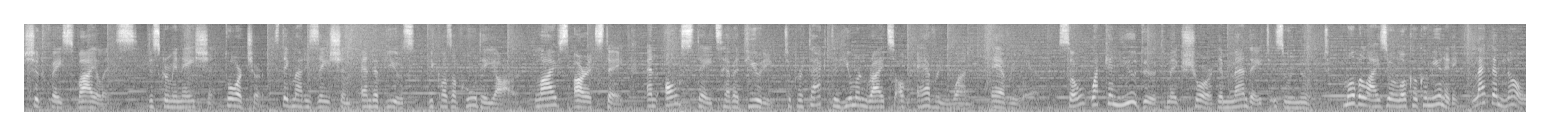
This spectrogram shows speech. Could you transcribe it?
should face violence, discrimination, torture, stigmatization and abuse because of who they are. Lives are at stake and all states have a duty to protect the human rights of everyone, everywhere. So, what can you do to make sure the mandate is renewed? Mobilize your local community. Let them know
